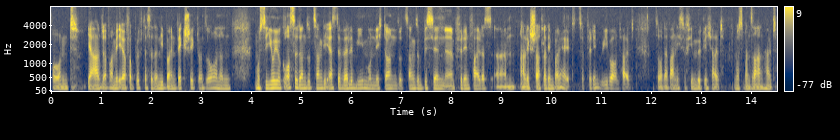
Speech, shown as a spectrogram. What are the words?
Und ja, da waren wir eher verblüfft, dass er dann die beiden wegschickt und so. Und dann musste Jojo Grosse dann sozusagen die erste Welle beamen und ich dann sozusagen so ein bisschen äh, für den Fall, dass ähm, Alex Stadler den Ball hält, für den Rebound halt. So, da war nicht so viel möglich halt, muss man sagen halt.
